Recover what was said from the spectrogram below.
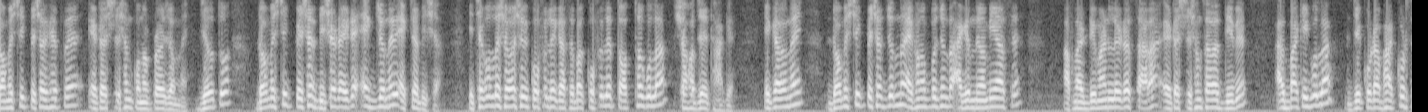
ডোমেস্টিক পেশার ক্ষেত্রে এটা স্টেশন কোনো প্রয়োজন নেই। যেহেতু ডোমেস্টিক পেশার বিষয়টা এটা একজনের একটা বিষয়। ইচ্ছা করলে সরাসরি কফিলের কাছে বা কফিলের তথ্যগুলা সহজেই থাকে। এই কারণে ডোমেস্টিক পেশার জন্য এখনও পর্যন্ত আগের নিয়মই আছে। আপনার ডিমান্ড লেটার ছাড়া, এটা স্টেশন ছাড়া দিবে। আর বাকিগুলা যে কোটা ভাগ করছে,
